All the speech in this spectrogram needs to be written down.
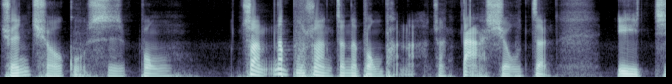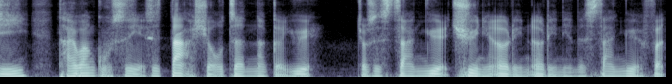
全球股市崩，算那不算真的崩盘啦，算大修正，以及台湾股市也是大修正那个月。就是三月，去年二零二零年的三月份，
